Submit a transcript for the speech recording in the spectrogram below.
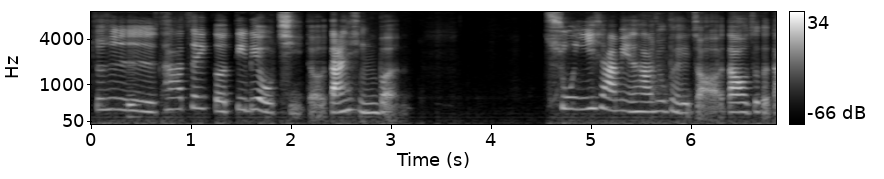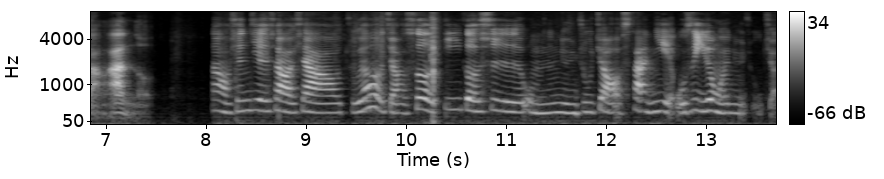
就是他这个第六集的单行本。书一下面，他就可以找得到这个档案了。那我先介绍一下哦，主要的角色，第一个是我们的女主角善叶，我自己认为女主角，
